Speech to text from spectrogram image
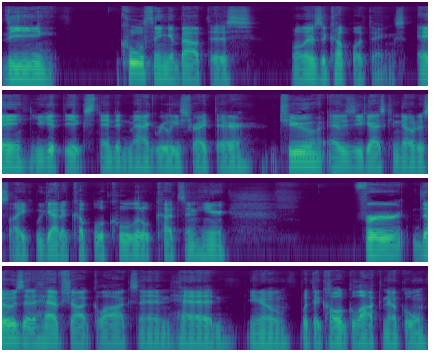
The cool thing about this, well, there's a couple of things. A, you get the extended mag release right there. Two, as you guys can notice, like we got a couple of cool little cuts in here. For those that have shot Glocks and had, you know, what they call Glock knuckle,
